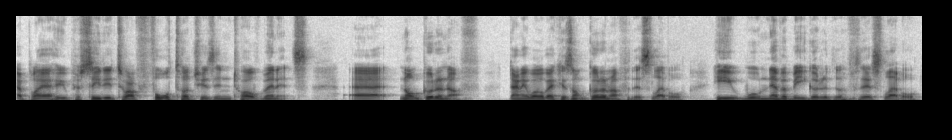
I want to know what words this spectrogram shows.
a player who proceeded to have four touches in twelve minutes. Uh, not good enough. Danny Welbeck is not good enough for this level. He will never be good enough for this level.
